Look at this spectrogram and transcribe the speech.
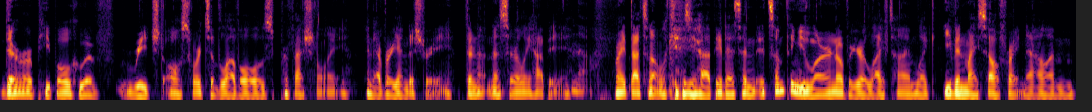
there are people who have reached all sorts of levels professionally in every industry. They're not necessarily happy. No. Right? That's not what gives you happiness. And it's something you learn over your lifetime. Like, even myself right now, I'm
